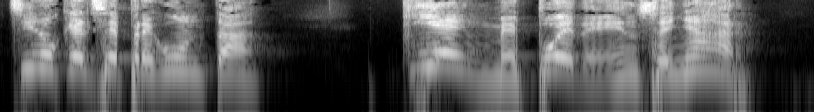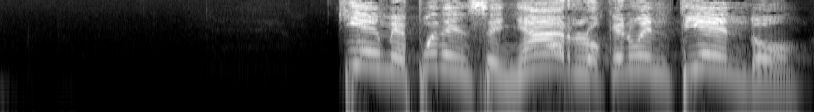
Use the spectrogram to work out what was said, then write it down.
Sino que él se pregunta, ¿quién me puede enseñar? ¿Quién me puede enseñar lo que no entiendo?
